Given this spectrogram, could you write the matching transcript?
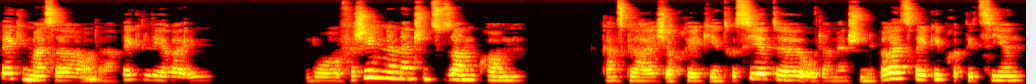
Reiki-Meister oder Reiki-Lehrer eben, wo verschiedene Menschen zusammenkommen. Ganz gleich, ob Reiki-Interessierte oder Menschen, die bereits Reiki praktizieren,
